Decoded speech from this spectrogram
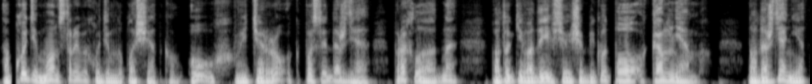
Обходим монстра и выходим на площадку. Ух, ветерок после дождя. Прохладно. Потоки воды все еще бегут по камням. Но дождя нет.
